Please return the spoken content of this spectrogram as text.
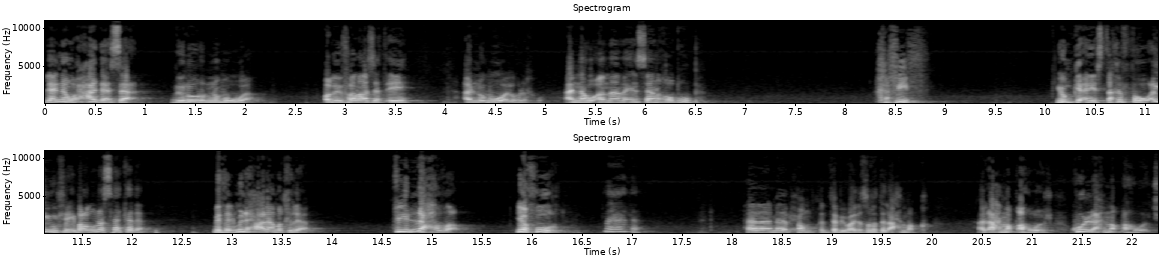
لأنه حدث بنور النبوة. وبفراسة إيه؟ النبوة أيها الأخوة. أنه أمام إنسان غضوب. خفيف. يمكن أن يستخفه أي شيء. بعض الناس هكذا. مثل ملح على مقلاة. في لحظة يفور. ما هذا؟ هذا من الحمق. انتبهوا هذه صفة الأحمق. الأحمق أهوج. كل أحمق أهوج.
